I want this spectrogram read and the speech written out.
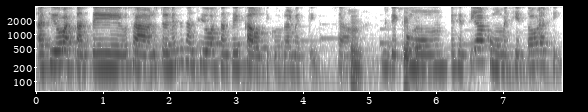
ha sido bastante, o sea, los tres meses han sido bastante caóticos realmente. O sea, mm. de cómo me sentía, como me siento ahora sí.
